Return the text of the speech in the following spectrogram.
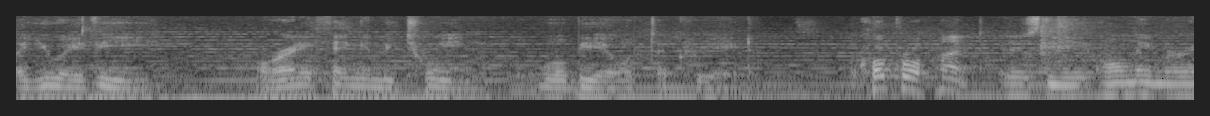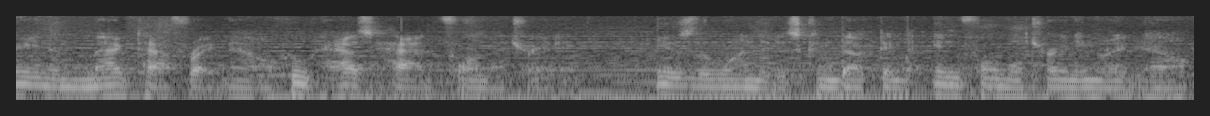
a UAV or anything in between we'll be able to create. Corporal Hunt is the only Marine in MAGTF right now who has had formal training. He is the one that is conducting informal training right now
